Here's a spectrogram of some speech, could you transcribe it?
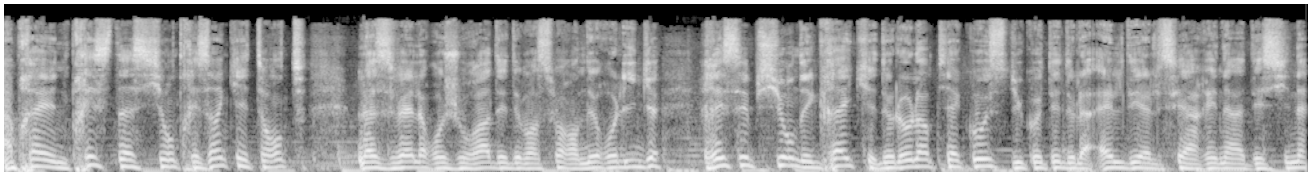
après une prestation très inquiétante. L'Asvel rejouera dès demain soir en Euroleague. Réception des Grecs de l'Olympiakos du côté de la LDLC Arena à Dessine.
